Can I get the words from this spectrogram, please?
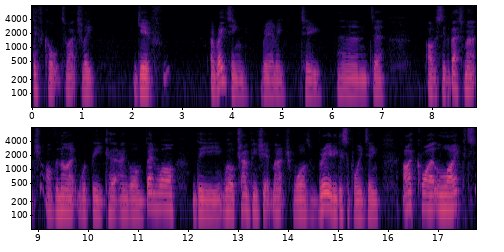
difficult to actually give a rating really to. And uh, obviously, the best match of the night would be Kurt Angle and Benoit. The World Championship match was really disappointing. I quite liked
